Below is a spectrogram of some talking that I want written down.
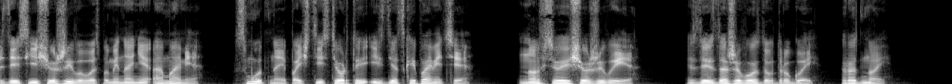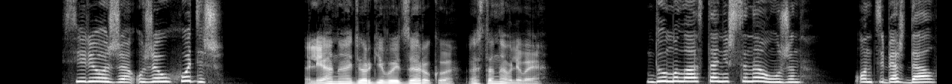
Здесь еще живы воспоминания о маме, смутные, почти стертые из детской памяти, но все еще живые. Здесь даже воздух другой, родной. Сережа, уже уходишь? Лиана одергивает за руку, останавливая. Думала, останешься на ужин. Он тебя ждал.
